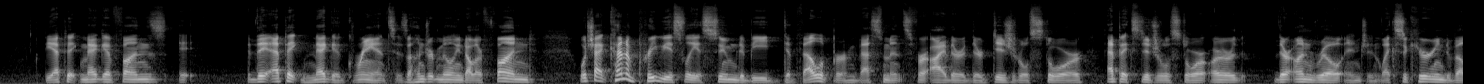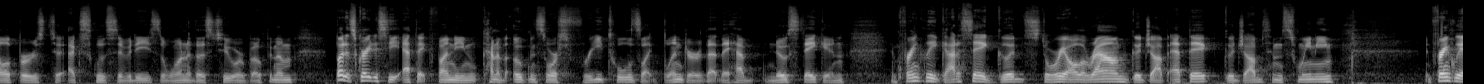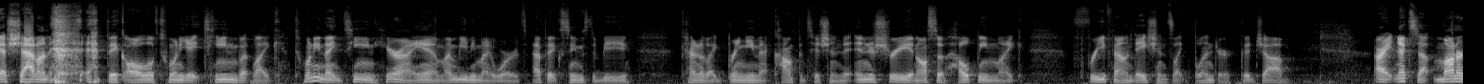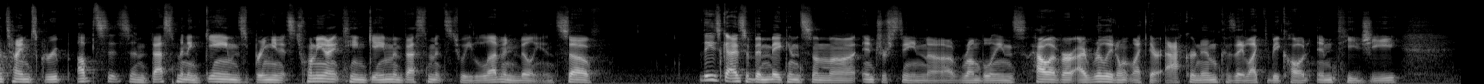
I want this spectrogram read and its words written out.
The Epic Mega Funds, it, the Epic Mega Grants is a $100 million fund, which I kind of previously assumed to be developer investments for either their digital store, Epic's digital store, or their Unreal Engine, like securing developers to exclusivity. So one of those two or both of them. But it's great to see Epic funding kind of open source free tools like Blender that they have no stake in. And frankly, gotta say, good story all around. Good job, Epic. Good job, Tim Sweeney. And frankly, I shat on Epic all of 2018, but like 2019, here I am. I'm eating my words. Epic seems to be kind of like bringing that competition in the industry and also helping like free foundations like Blender. Good job. All right, next up, Modern Times Group ups its investment in games, bringing its 2019 game investments to 11 million. So these guys have been making some uh, interesting uh, rumblings. However, I really don't like their acronym because they like to be called MTG,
